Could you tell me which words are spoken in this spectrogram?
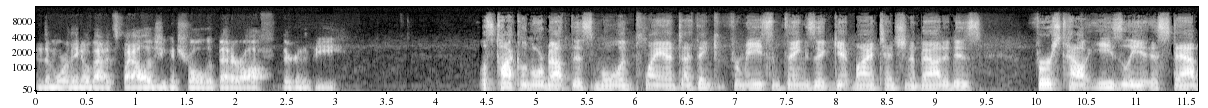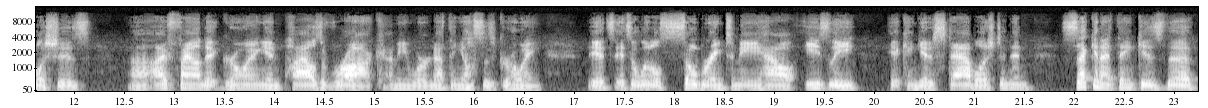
and the more they know about its biology control, the better off they're going to be. Let's talk a little more about this mullein plant. I think for me, some things that get my attention about it is first how easily it establishes. Uh, I've found it growing in piles of rock. I mean, where nothing else is growing. It's it's a little sobering to me how easily it can get established. And then Second, I think is the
